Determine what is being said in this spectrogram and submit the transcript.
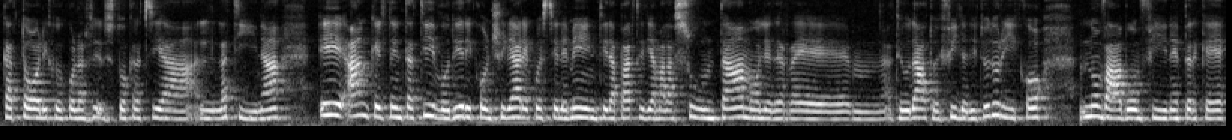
cattolico e con l'aristocrazia latina e anche il tentativo di riconciliare questi elementi da parte di Amalassunta, moglie del re Teodato e figlia di Teodorico, non va a buon fine perché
